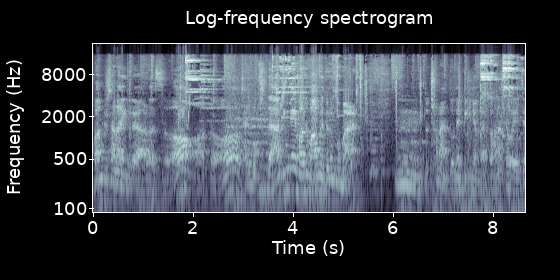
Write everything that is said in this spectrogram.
광주 사나이 그래 알았어 어또잘 봅시다. 닉네임 아주 마음에 드는구만 음또 천안 또 냄비 기념관 또 하나 세워야죠.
